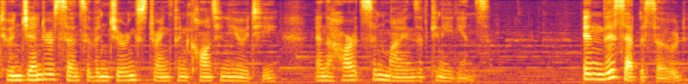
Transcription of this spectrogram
to engender a sense of enduring strength and continuity in the hearts and minds of Canadians. In this episode,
